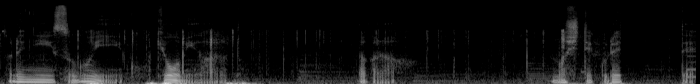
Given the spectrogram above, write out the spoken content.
それにすごい興味があると。だから、乗してくれって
